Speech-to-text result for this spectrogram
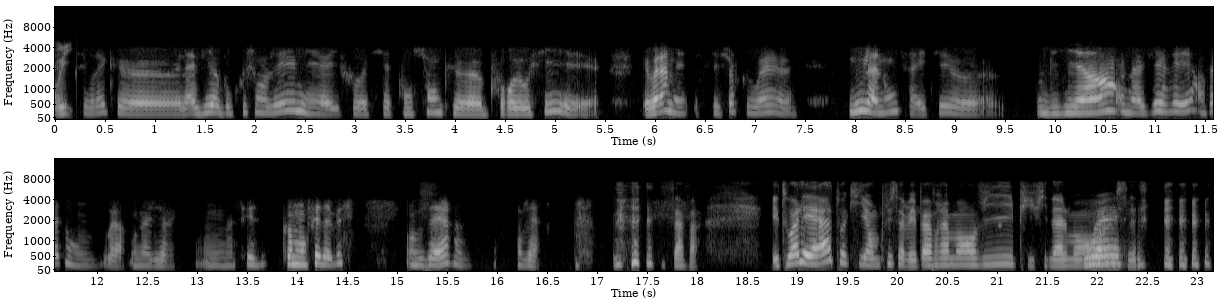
Oui. C'est vrai que la vie a beaucoup changé, mais il faut aussi être conscient que pour eux aussi. Et, et voilà, mais c'est sûr que ouais, nous, l'annonce a été bien. On a géré. En fait, on, voilà, on a géré. On a fait comme on fait d'habitude. On gère. On gère. Ça va. Et toi, Léa, toi qui en plus n'avais pas vraiment envie, et puis finalement, euh, Ouais.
